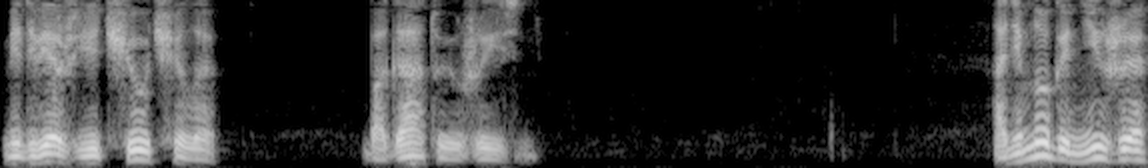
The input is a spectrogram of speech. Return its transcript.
медвежье чучело, богатую жизнь. А немного ниже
